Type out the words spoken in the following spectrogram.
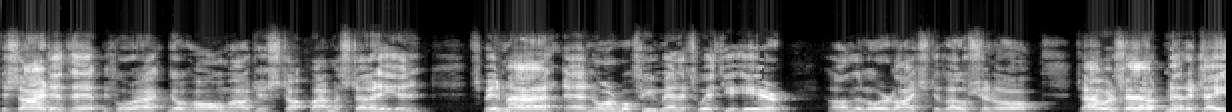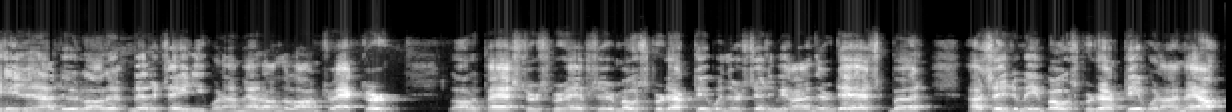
decided that before I go home, I'll just stop by my study and spend my uh, normal few minutes with you here on the Lower Lights devotional. So I was out meditating, and I do a lot of meditating when I'm out on the lawn tractor. A lot of pastors, perhaps they're most productive when they're sitting behind their desk, but I seem to be most productive when I'm out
